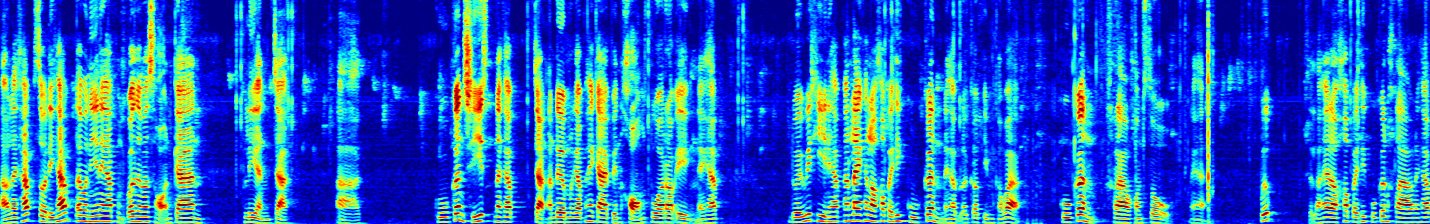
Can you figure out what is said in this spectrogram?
เอาเลยครับ สวัสดีครับ แล้ววันนี้นะครับผมก็จะมาสอนการเปลี่ยนจากา Google Sheets นะครับ จากอันเดิมนะครับให้กลายเป็นของตัวเราเองนะครับ โดยวิธีนะครับขั้นแรกให้เราเข้าไปที่ Google นะครับ แล้วก็พิมพ์คำว่า Google Cloud Console นะฮะปุ๊บ เสร็จแล้วให้เราเข้าไปที่ Google Cloud นะครับ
